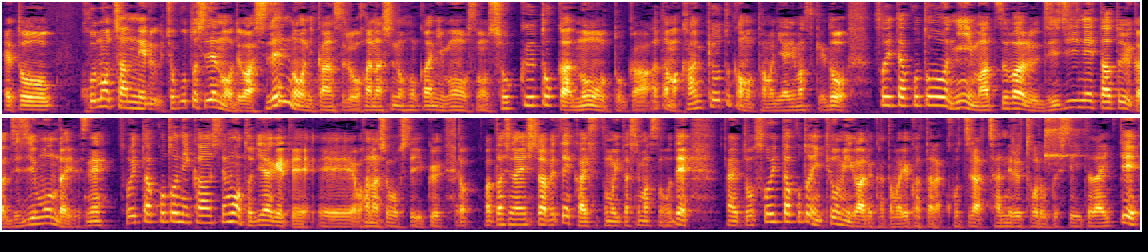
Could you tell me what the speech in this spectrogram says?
えっと、このチャンネル、チョコと自然脳では自然脳に関するお話の他にも、その食とか脳とか、あとはまあ環境とかもたまにやりますけど、そういったことにまつわる時事ネタというか時事問題ですね。そういったことに関しても取り上げて、えー、お話をしていく。私なりに調べて解説もいたしますので、えっと、そういったことに興味がある方はよかったらこちらチャンネル登録していただいて、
